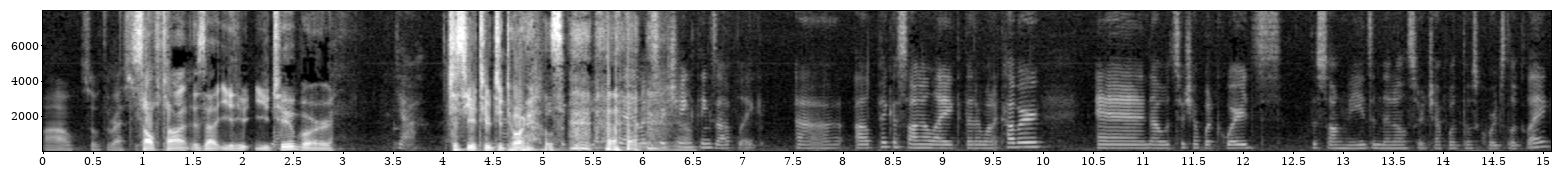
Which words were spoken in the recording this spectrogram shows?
Wow. So the rest. Self-taught? Is that you- YouTube or Yeah. just YouTube Yeah, tutorials? basically. yeah, like searching Yeah. things up. Like, uh, I'll pick a song I like that I want to cover, and I would search up what chords the song needs, and then I'll search up what those chords look like.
